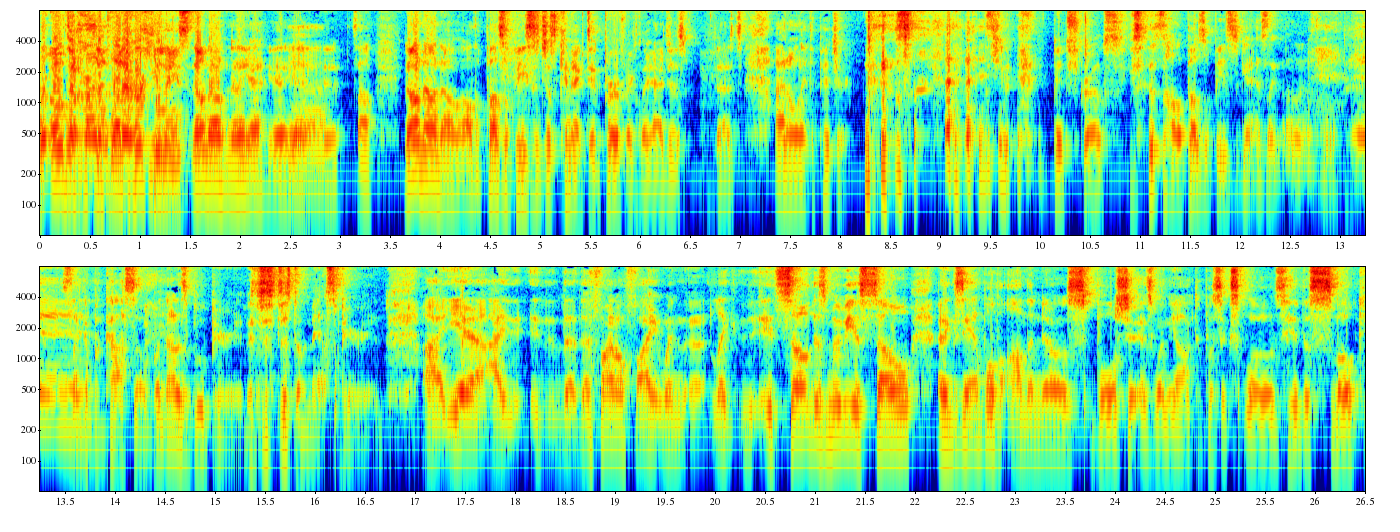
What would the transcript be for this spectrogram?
Or, oh, the, the blood, of Hercule. Hercules. No, no, no, yeah, yeah, yeah, Yeah. yeah. It's all no, no, no. All the puzzle pieces just connected perfectly. I just, that's, I don't like the picture. Picture. Bitch, gross. It's all the puzzle pieces, guys. Like, oh, that's cool. It's like a Picasso, but not his blue period. It's just just a mess period. Uh, yeah, I the, the final fight when uh, like it's so this movie is so an example of on the nose bullshit is when the octopus explodes, hit the smoke.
